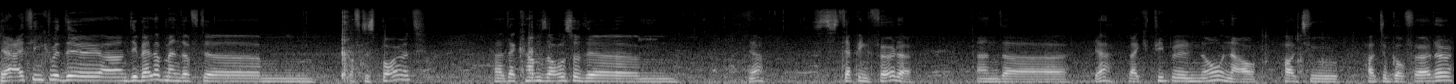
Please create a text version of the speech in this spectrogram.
Yeah, I think with the uh, development of the um, of the sport, uh, there comes also the um, yeah stepping further, and uh, yeah, like people know now how to how to go further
